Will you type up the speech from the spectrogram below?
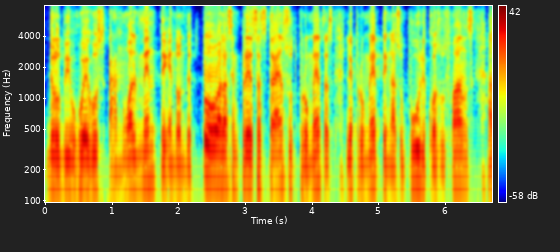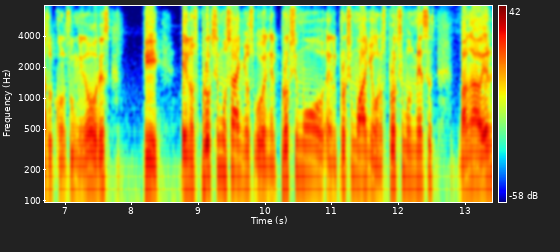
de los videojuegos anualmente, en donde todas las empresas traen sus promesas, le prometen a su público, a sus fans, a sus consumidores, que en los próximos años o en el próximo, en el próximo año o en los próximos meses van a ver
